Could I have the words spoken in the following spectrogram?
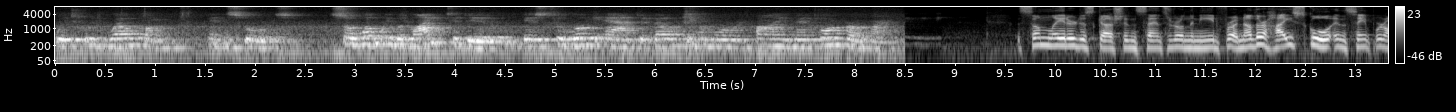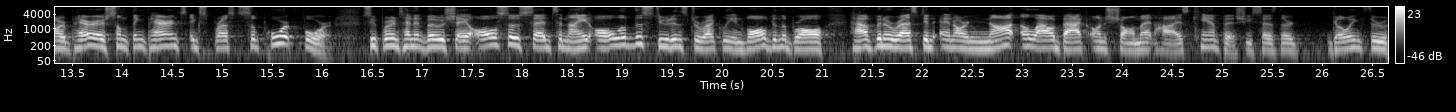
which we welcome in schools. So what we would like to do is to look at developing a more refined mentor program. Some later discussions centered on the need for another high school in St. Bernard Parish, something parents expressed support for. Superintendent Voitier also said tonight all of the students directly involved in the brawl have been arrested and are not allowed back on Chalmette High's campus. She says they're going through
